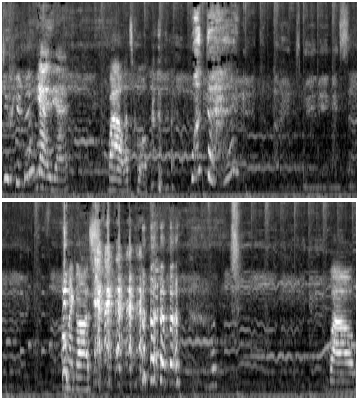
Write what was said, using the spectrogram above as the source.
Do you hear that? Yeah, yeah. Wow, that's cool. What the heck? Oh my gosh. wow.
